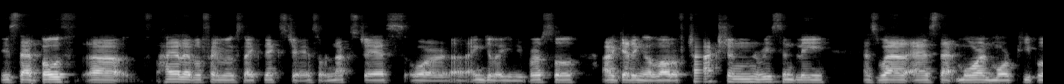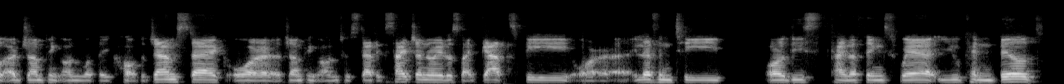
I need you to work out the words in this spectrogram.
is that both uh, higher level frameworks like Next.js or Nuxt.js or uh, Angular Universal are getting a lot of traction recently, as well as that more and more people are jumping on what they call the Jamstack or jumping onto static site generators like Gatsby or 11ty. or these kind of things where you can build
